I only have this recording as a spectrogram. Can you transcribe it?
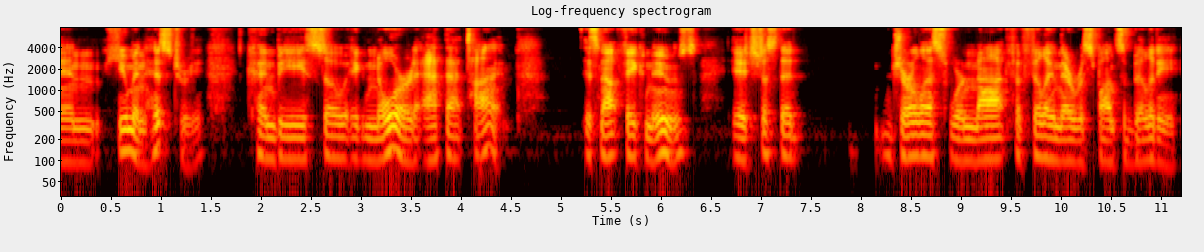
in human history can be so ignored at that time. It's not fake news. It's just that journalists were not fulfilling their responsibility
